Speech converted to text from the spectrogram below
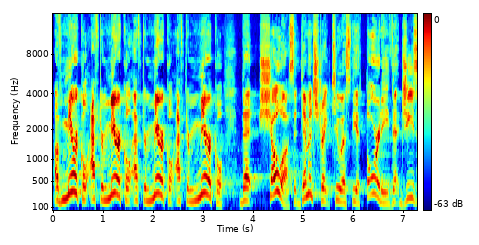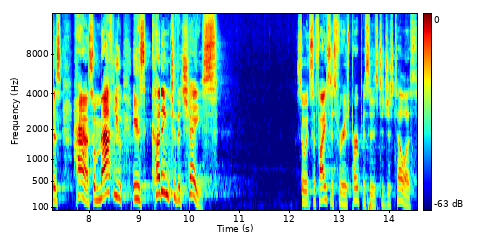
of miracle after miracle after miracle after miracle that show us, that demonstrate to us the authority that Jesus has. So Matthew is cutting to the chase. So it suffices for his purposes to just tell us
